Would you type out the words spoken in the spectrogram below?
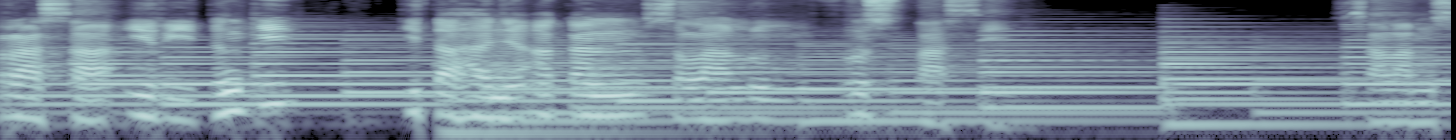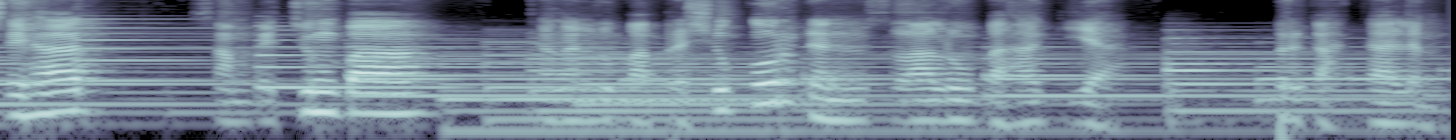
rasa iri dengki, kita hanya akan selalu frustasi. Salam sehat, sampai jumpa. Jangan lupa bersyukur dan selalu bahagia. Berkah dalam.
